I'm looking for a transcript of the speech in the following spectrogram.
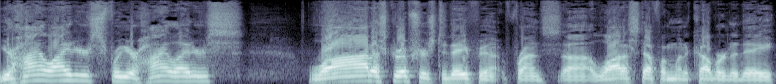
your highlighters for your highlighters. A lot of scriptures today, friends. Uh, a lot of stuff I'm going to cover today.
